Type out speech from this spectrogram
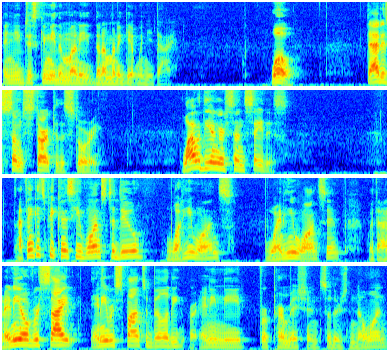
and you just give me the money that I'm going to get when you die. Whoa, that is some start to the story. Why would the younger son say this? I think it's because he wants to do what he wants, when he wants it, without any oversight, any responsibility, or any need for permission, so there's no one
